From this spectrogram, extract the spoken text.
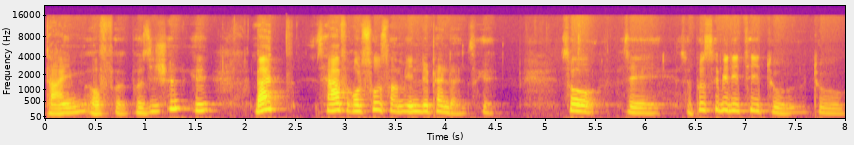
time of uh, position, okay? but they have also some independence. Okay? So the, the possibility to, to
